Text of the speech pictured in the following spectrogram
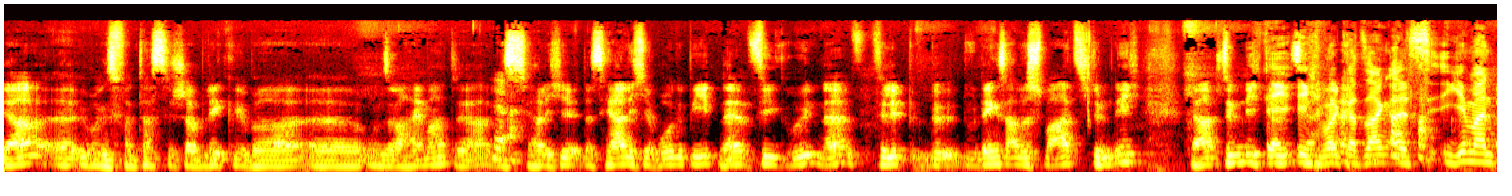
Ja, äh, übrigens fantastischer Blick über äh, unsere Heimat, ja, das ja. herrliche, das herrliche Ruhrgebiet, ne, viel Grün, ne. Philipp, du, du denkst alles schwarz, stimmt nicht? Ja, stimmt nicht ganz. Ich, ich wollte gerade sagen, als jemand,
